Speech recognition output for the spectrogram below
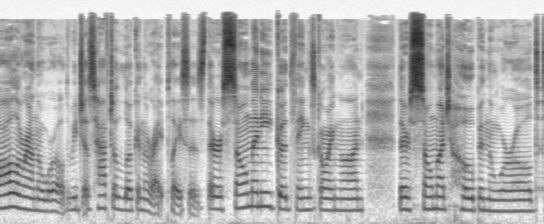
all around the world. We just have to look in the right places. There are so many good things going on, there's so much hope in the world.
